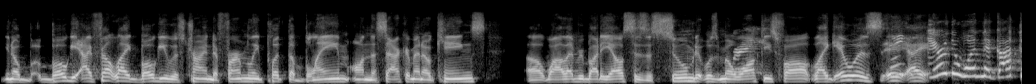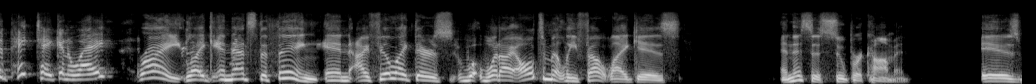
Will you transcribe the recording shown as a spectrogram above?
you know Bogi. I felt like Bogi was trying to firmly put the blame on the Sacramento Kings. Uh, while everybody else has assumed it was Milwaukee's right. fault, like it was, they, I, they're the one that got the pick taken away, right? Like, and that's the thing. And I feel like there's what I ultimately felt like is and this is super common, is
